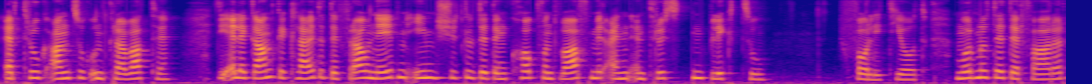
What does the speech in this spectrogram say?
Er trug Anzug und Krawatte. Die elegant gekleidete Frau neben ihm schüttelte den Kopf und warf mir einen entrüsteten Blick zu. Vollidiot, murmelte der Fahrer,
